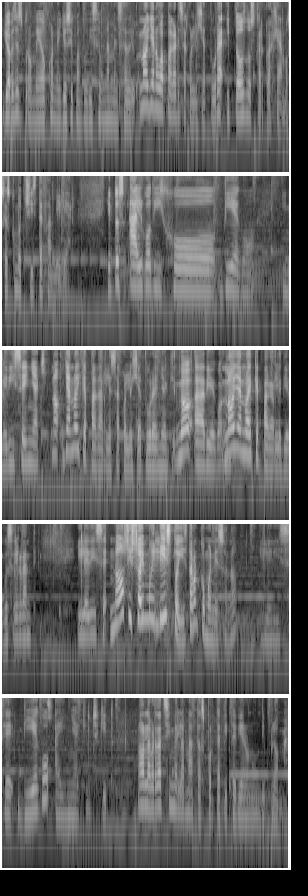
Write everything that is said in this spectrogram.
yo a veces bromeo con ellos y cuando dice una mensaje digo, no, ya no voy a pagar esa colegiatura y todos nos carcajeamos, es como chiste familiar. Y entonces algo dijo Diego y me dice Iñaki, no, ya no hay que pagarle esa colegiatura Iñaki, no, a Diego, no, ya no hay que pagarle, Diego es el grande. Y le dice, no, si soy muy listo, y estaban como en eso, ¿no? Y le dice Diego a Iñaki, el chiquito, no, la verdad sí me la matas porque a ti te dieron un diploma,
